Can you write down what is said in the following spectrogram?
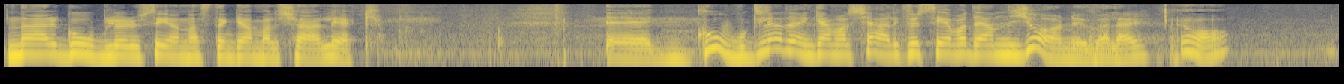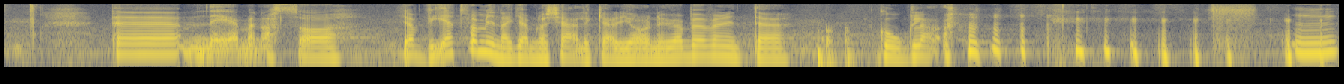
när googlar du senast en gammal kärlek? Eh, googlade en gammal kärlek för att se vad den gör nu, eller? Ja. Eh, nej, men alltså... Jag vet vad mina gamla kärlekar gör nu. Jag behöver inte googla. mm.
